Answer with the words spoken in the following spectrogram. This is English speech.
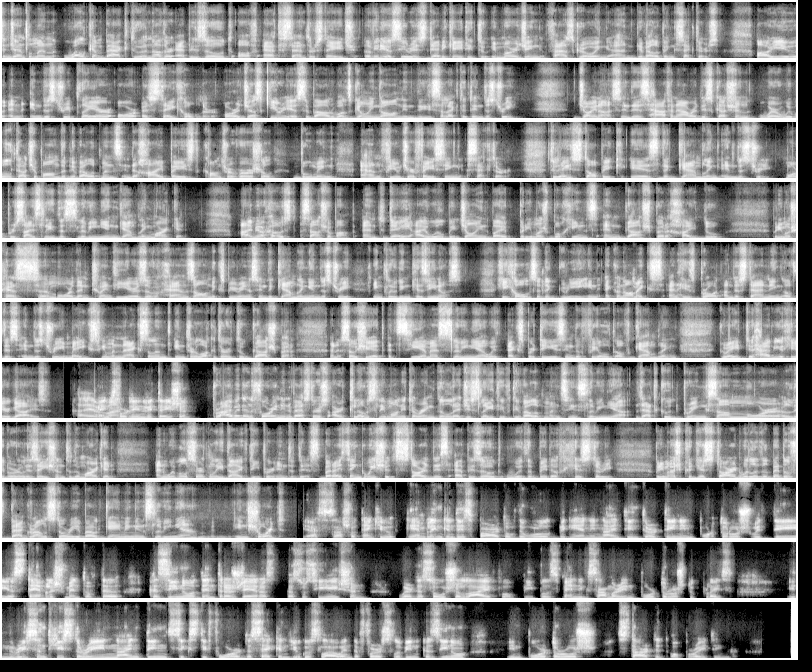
Ladies and gentlemen, welcome back to another episode of At Center Stage, a video series dedicated to emerging, fast growing, and developing sectors. Are you an industry player or a stakeholder, or just curious about what's going on in the selected industry? Join us in this half an hour discussion where we will touch upon the developments in the high paced, controversial, booming, and future facing sector. Today's topic is the gambling industry, more precisely, the Slovenian gambling market. I'm your host, Sašo Pap, and today I will be joined by Primož Bohinc and Gašper Hajdu. Primož has uh, more than 20 years of hands on experience in the gambling industry, including casinos. He holds a degree in economics, and his broad understanding of this industry makes him an excellent interlocutor to Gašper, an associate at CMS Slovenia with expertise in the field of gambling. Great to have you here, guys. Hi, everyone. Thanks for the invitation. Private and foreign investors are closely monitoring the legislative developments in Slovenia that could bring some more liberalization to the market and we will certainly dive deeper into this. But I think we should start this episode with a bit of history. Primož, could you start with a little bit of background story about gaming in Slovenia, in short? Yes, Sasha, thank you. Gambling in this part of the world began in 1913 in Portorož with the establishment of the Casino des Etrangers Association, where the social life of people spending summer in Portorož took place. In recent history, in 1964, the second Yugoslav and the first Slovene casino in Portorož started operating.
